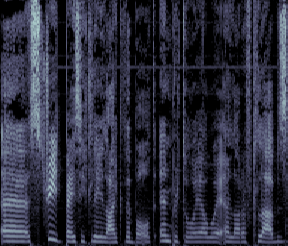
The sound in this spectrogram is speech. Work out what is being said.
a street basically like the Bult in Pretoria, where a lot of clubs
